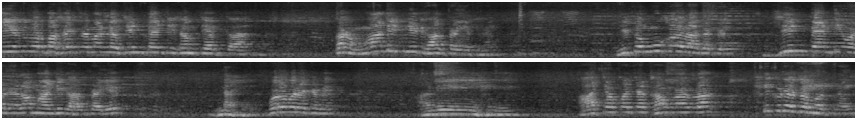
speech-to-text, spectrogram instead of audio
तेजवर बसायचं म्हणलं जीन पॅन्टी जमतात का? कारण मांडीच नीट घालता येत नाही. जिथं मोकळं लागत जीन पॅन्टीवाल्याला मांडी घालता येत नाही. बरोबर आहे का नाही? आणि आचापाच्या खावणारला इकडे जमत नाही.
